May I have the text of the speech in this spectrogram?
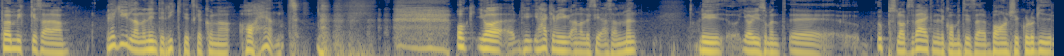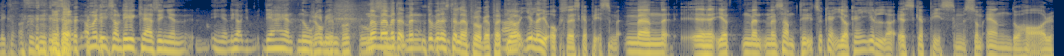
För mycket så här. jag gillar när det inte riktigt ska kunna ha hänt. Och jag, här kan vi ju analysera sen, men det är ju, jag är ju som ett eh, uppslagsverk när det kommer till så här barnpsykologi. Liksom. Alltså, så- ja, men liksom, det krävs ju ingen, ingen det, har, det har hänt nog i Robin min... Butt Men, men, vänta, men då vill jag ställa en fråga, för att Ja. jag gillar ju också eskapism, men, eh, jag, men, men samtidigt så kan jag kan gilla eskapism som ändå har,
